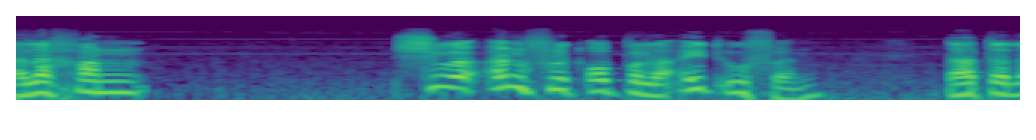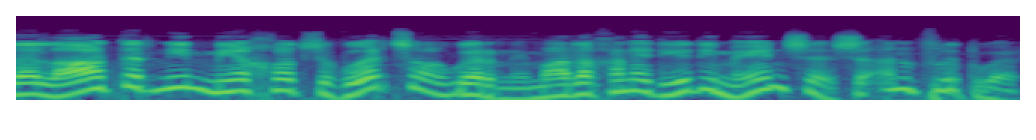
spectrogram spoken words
hulle gaan so invloed op hulle uitoefen, dat hulle later nie meer Godse woord sal hoor nie, maar hulle gaan uit hierdie mense sy invloed hoor.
